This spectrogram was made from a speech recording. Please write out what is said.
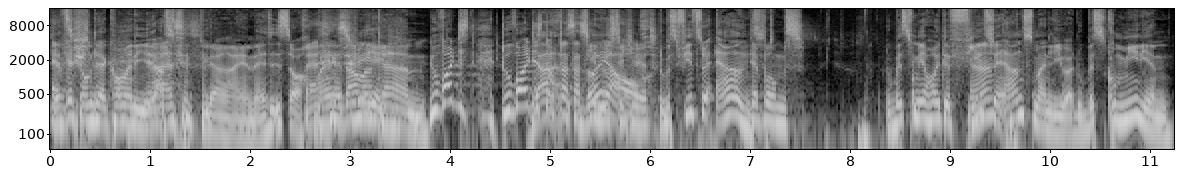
Jetzt erwischen. kommt der Ja, Comedy-Aspekt es- wieder rein. Es ist doch, Ja, meine ist Damen und. Herren. Du wolltest, du wolltest doch, dass das hier ja lustig auch. wird. Du bist viel zu Der ernst. Bums. Du bist mir heute viel Ja? zu ernst, mein Lieber. Du bist Comedian.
